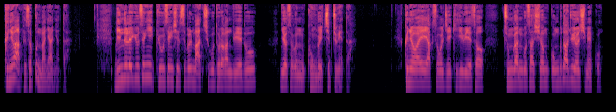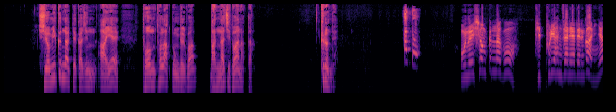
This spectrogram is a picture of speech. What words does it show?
그녀 앞에서뿐만이 아니었다. 민들레 교생이 교생 실습을 마치고 돌아간 뒤에도 녀석은 공부에 집중했다. 그녀와의 약속을 지키기 위해서 중간고사 시험 공부도 아주 열심히 했고 시험이 끝날 때까진 아예 범털 악동들과 만나지도 않았다. 그런데 오늘 시험 끝나고 뒤풀이 한 잔 해야 되는 거 아니냐?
